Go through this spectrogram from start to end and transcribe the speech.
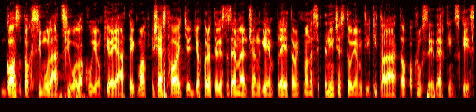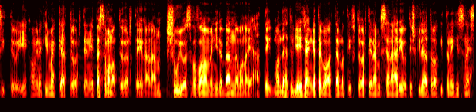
gazdag szimuláció alakuljon ki a játékban, és ezt hajtja gyakorlatilag ezt az emergent gameplayt, amit mondasz, de nincs egy sztori, amit így kitaláltak a Crusader Kings készítői, aminek így meg kell történnie. Persze van a történelem, súlyozva valamennyire benne van a játékban, de hát ugye itt rengeteg alternatív történelmi szenáriót is ki lehet alakítani, hiszen ez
